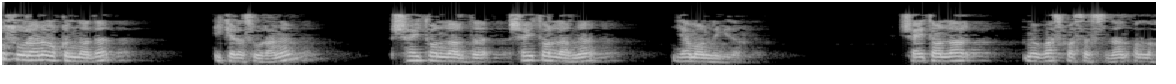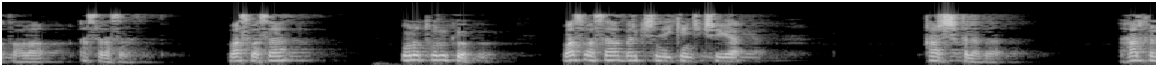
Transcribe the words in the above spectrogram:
Bu surani o'qilinadi ikkala surani. Shaytonlarni shaytonlarni yomonligidan shaytonlarni vasvasasidan alloh taolo asrasin. Vasvasa uni turi ko'p. Vasvasa bir kishini ikkinchi kishiga qarshi qiladi. Har xil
